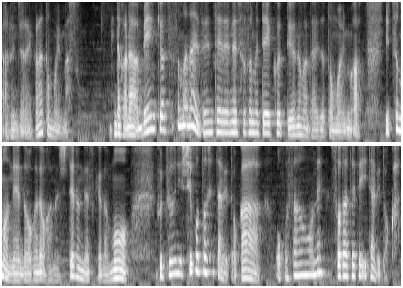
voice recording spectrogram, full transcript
あるんじゃないかなと思います。だから勉強進まない前提でね進めていくっていうのが大事だと思います。いつもね動画でお話ししてるんですけども普通に仕事してたりとかお子さんをね育てていたりとか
